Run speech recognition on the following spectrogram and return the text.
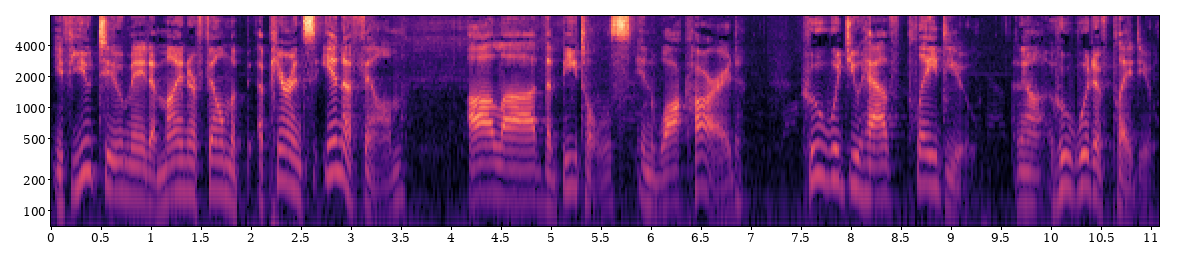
If you two made a minor film ap- appearance in a film, a la the Beatles in Walk Hard, who would you have played you? Now, who would have played you?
